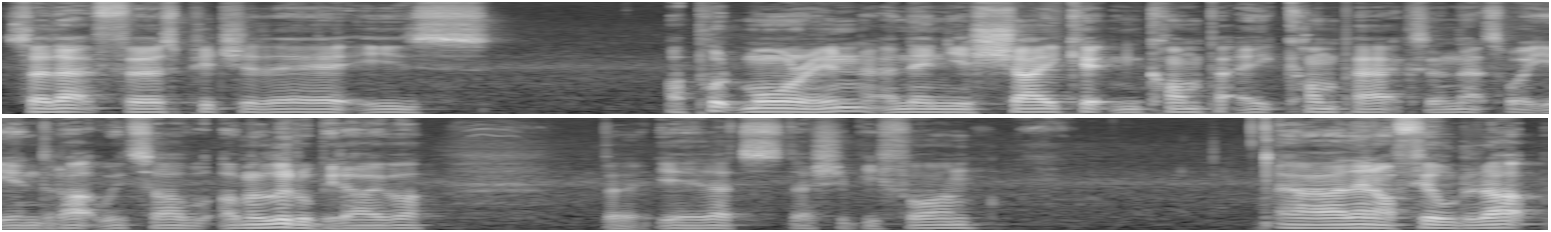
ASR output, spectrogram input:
So that first picture there is I put more in, and then you shake it and compacts, and that's what you ended up with. So I'm a little bit over, but yeah, that's that should be fine. Uh, then I filled it up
